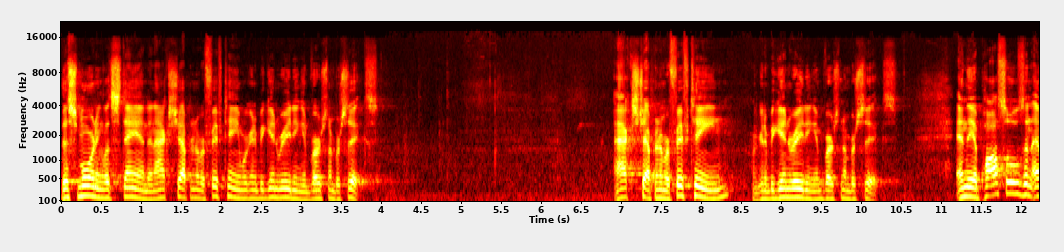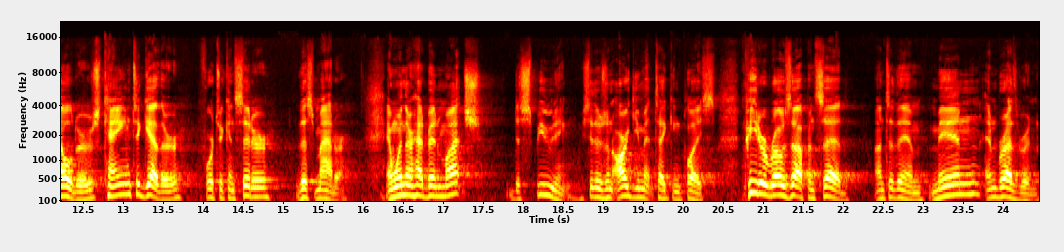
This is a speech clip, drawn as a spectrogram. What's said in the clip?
This morning, let's stand in Acts chapter number 15. We're going to begin reading in verse number 6. Acts chapter number 15, we're going to begin reading in verse number 6. And the apostles and elders came together for to consider this matter. And when there had been much disputing, you see there's an argument taking place, Peter rose up and said unto them, Men and brethren,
